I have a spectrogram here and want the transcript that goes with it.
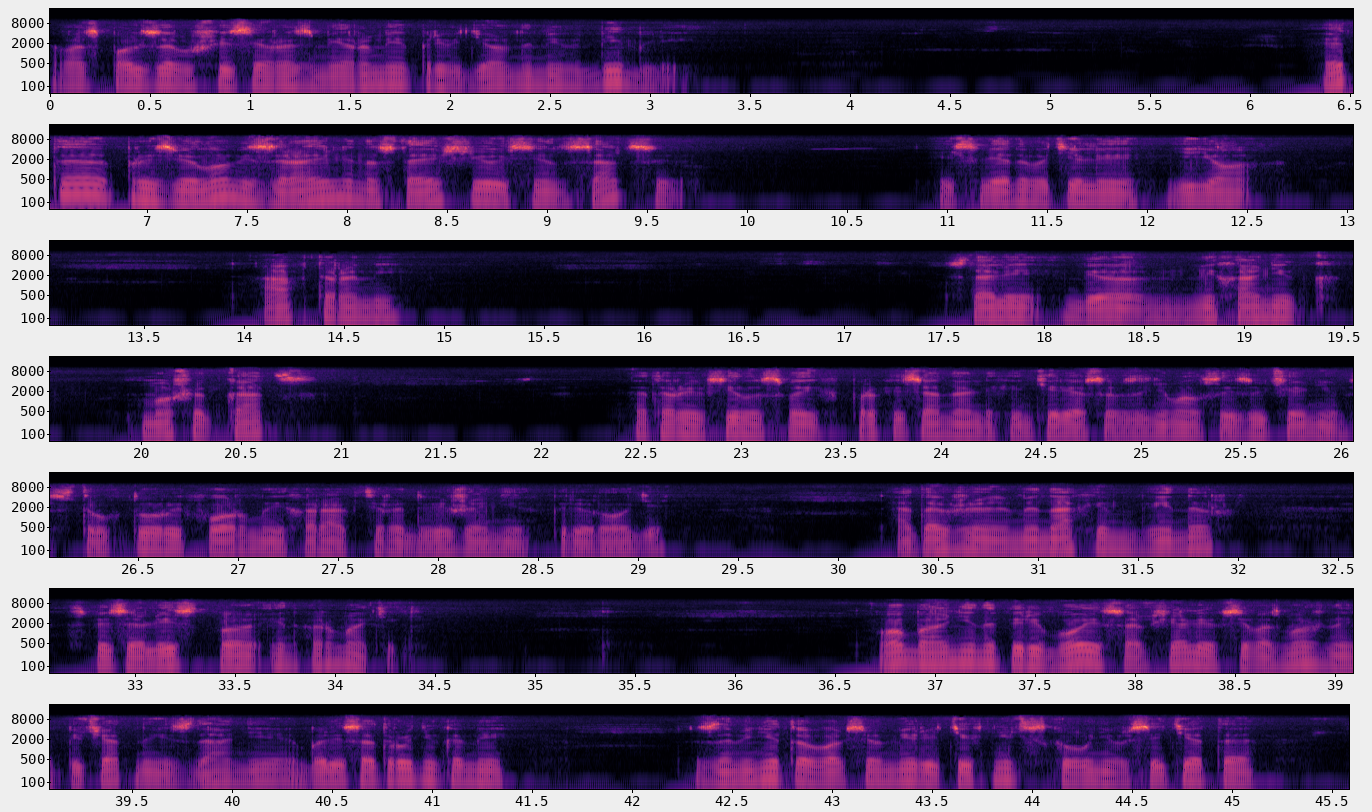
воспользовавшись размерами, приведенными в Библии. Это произвело в Израиле настоящую сенсацию. Исследователи ее авторами стали биомеханик Моше Кац, который в силу своих профессиональных интересов занимался изучением структуры, формы и характера движения в природе, а также Менахем Винер, специалист по информатике. Оба они наперебой сообщали всевозможные печатные издания, были сотрудниками знаменитого во всем мире технического университета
